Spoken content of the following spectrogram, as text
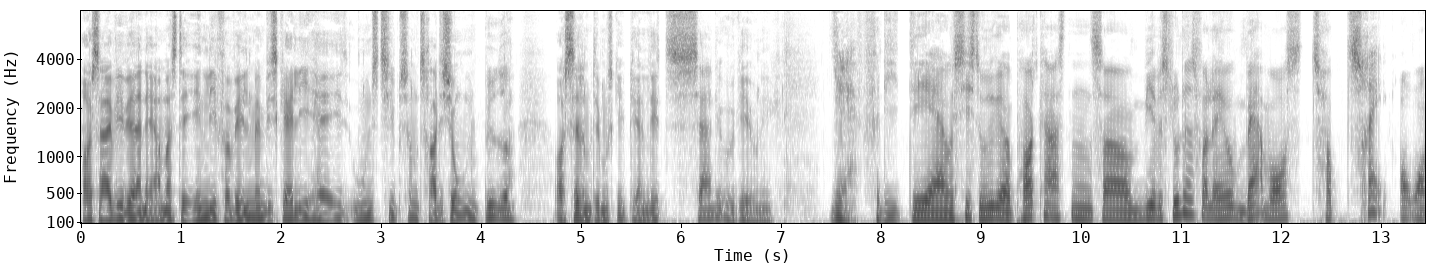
Og så er vi ved at nærme os det endelige farvel, men vi skal lige have et ugens tip, som traditionen byder, og selvom det måske bliver en lidt særlig udgave, ikke? Ja, fordi det er jo sidste udgave af podcasten, så vi har besluttet os for at lave hver vores top 3 over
